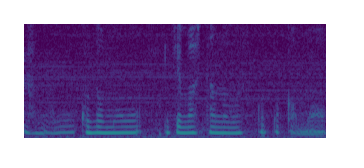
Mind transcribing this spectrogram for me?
あの子供一番下の息子とかも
